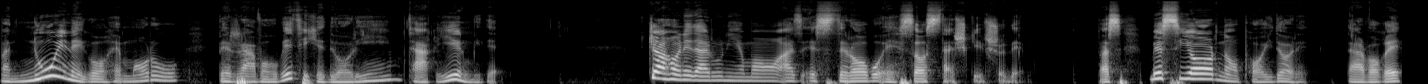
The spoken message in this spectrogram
و نوع نگاه ما رو به روابطی که داریم تغییر میده. جهان درونی ما از استراب و احساس تشکیل شده. پس بسیار ناپایداره. در واقع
